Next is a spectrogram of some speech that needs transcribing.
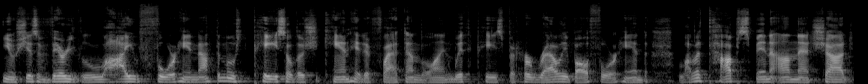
You know, she has a very live forehand, not the most pace, although she can hit it flat down the line with pace, but her rally ball forehand, a lot of top spin on that shot,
